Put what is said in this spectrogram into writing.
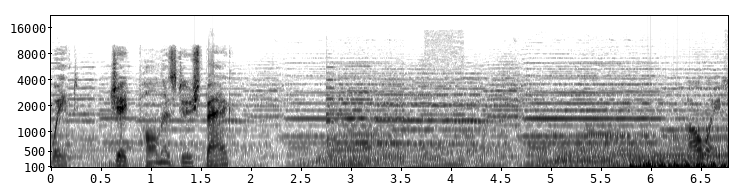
Wait, Jake Paul is douchebag? Always.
